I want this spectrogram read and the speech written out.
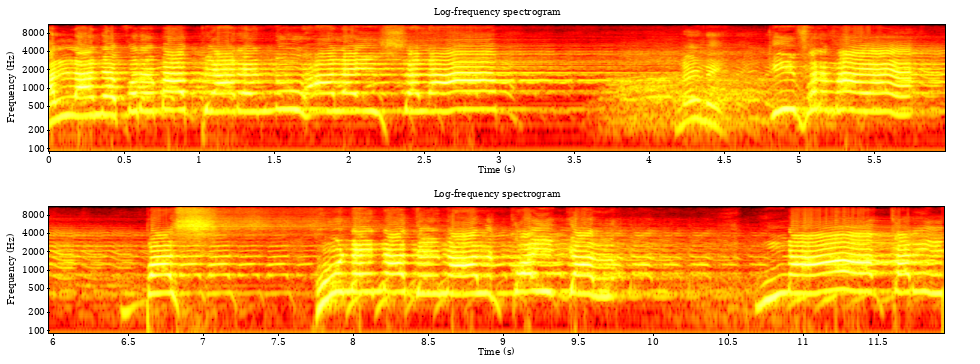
अल्लाह ने फरमा प्यारे नूह सलाम। नहीं नहीं की फरमाया है? बस हूँ ना दे नाल कोई गल ना करी।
